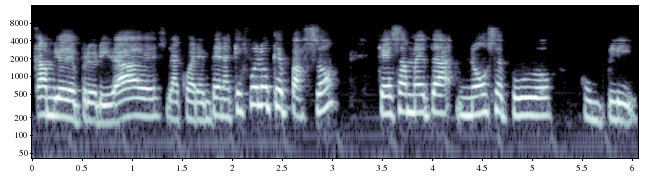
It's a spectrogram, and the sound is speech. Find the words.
cambio de prioridades, la cuarentena. ¿Qué fue lo que pasó que esa meta no se pudo cumplir?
